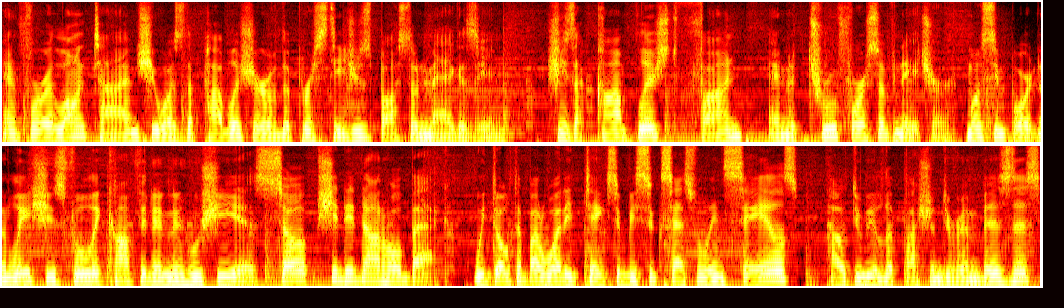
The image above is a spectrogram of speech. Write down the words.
and for a long time, she was the publisher of the prestigious Boston Magazine. She's accomplished, fun, and a true force of nature. Most importantly, she's fully confident in who she is, so she did not hold back. We talked about what it takes to be successful in sales, how to build a passion driven business,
